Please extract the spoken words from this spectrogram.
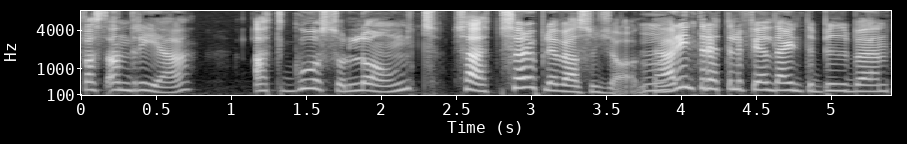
Fast Andrea, att gå så långt, så här, så här upplever alltså jag. Det här är inte rätt eller fel, det här är inte bibeln,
